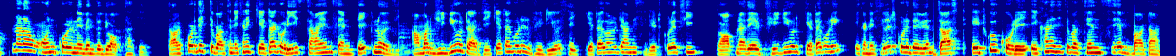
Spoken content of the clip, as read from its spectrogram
আপনারাও অন করে নেবেন যদি অফ থাকে। তারপর দেখতে পাচ্ছেন এখানে ক্যাটাগরি সায়েন্স অ্যান্ড টেকনোলজি আমার ভিডিওটা, যে ক্যাটাগরির ভিডিও সেই ক্যাটাগরিটা আমি সিলেক্ট করেছি। তো আপনাদের ভিডিওর ক্যাটাগরি এখানে সিলেক্ট করে দেবেন। জাস্ট এটুকু করে এখানে দিতে পাচ্ছেন সেভ বাটন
